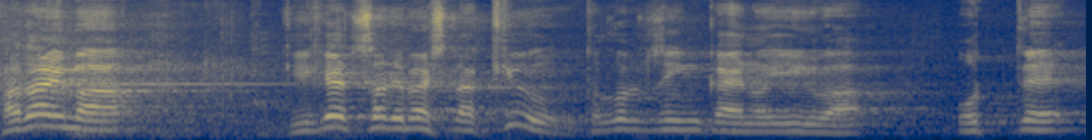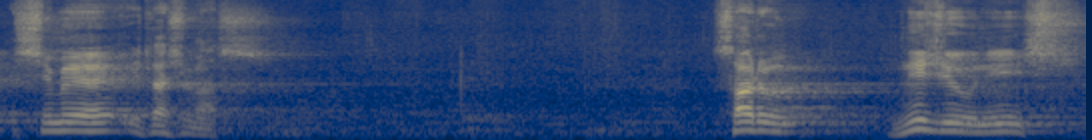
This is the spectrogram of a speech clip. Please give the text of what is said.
ただいま議決されました旧特別委員会の委員は、追って指名いたします。去る22日、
